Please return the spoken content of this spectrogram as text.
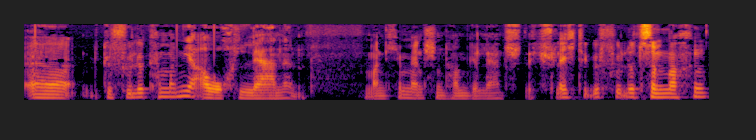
Äh, Gefühle kann man ja auch lernen. Manche Menschen haben gelernt, sich schlechte Gefühle zu machen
